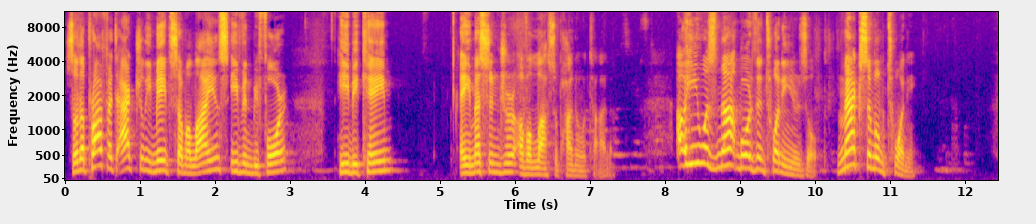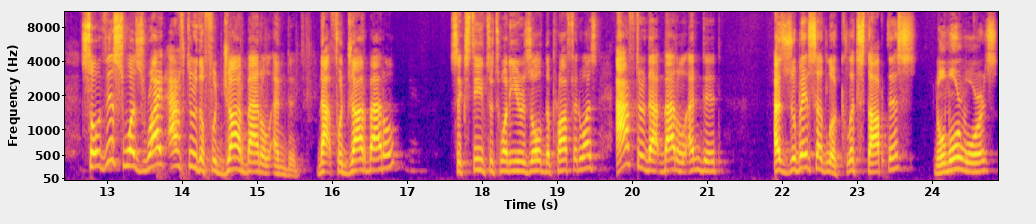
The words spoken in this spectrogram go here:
So the Prophet actually made some alliance even before he became a messenger of Allah subhanahu wa ta'ala. Oh, he was not more than 20 years old, maximum 20. So this was right after the Fujjar battle ended. That Fujjar battle, 16 to 20 years old, the Prophet was. After that battle ended, as Zubair said, look, let's stop this. No more wars.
